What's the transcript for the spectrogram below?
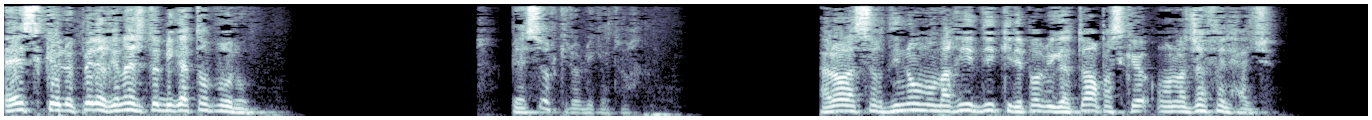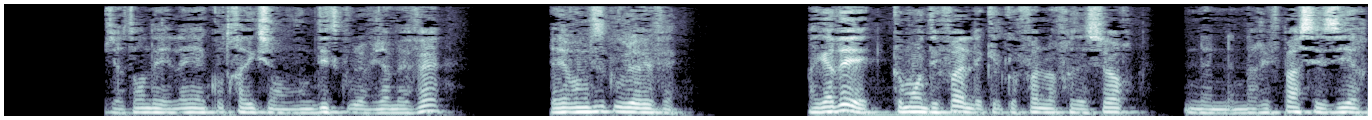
Est-ce que le pèlerinage est obligatoire pour nous? Bien sûr qu'il est obligatoire. Alors la sœur dit non, mon mari dit qu'il n'est pas obligatoire parce qu'on a déjà fait le Hajj. Dis attendez, là il y a une contradiction. Vous me dites que vous l'avez jamais fait, et vous me dites que vous l'avez fait. Regardez comment des fois, quelquefois, nos frères et sœurs n'arrivent pas à saisir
